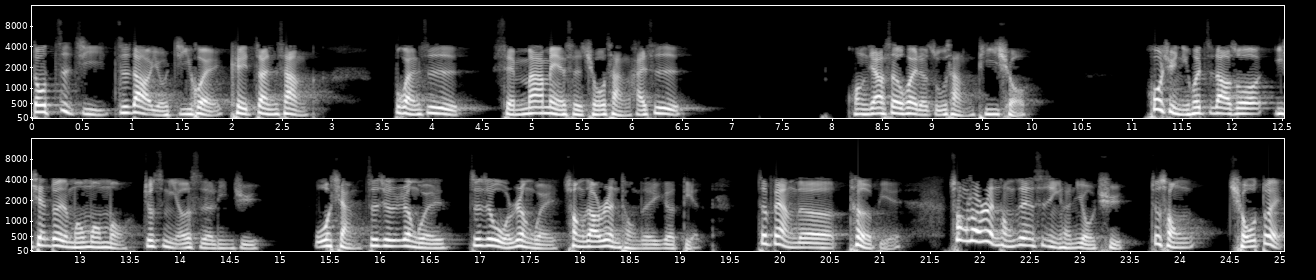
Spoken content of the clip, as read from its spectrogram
都自己知道有机会可以站上，不管是 San Mamés 球场还是皇家社会的主场踢球。或许你会知道说一线队的某某某就是你儿时的邻居。我想这就是认为，这是我认为创造认同的一个点，这非常的特别。创造认同这件事情很有趣，就从。球队，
